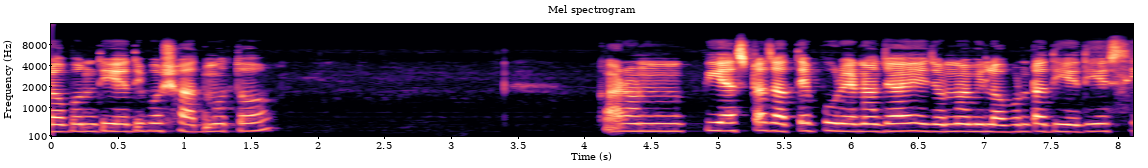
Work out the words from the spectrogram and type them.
লবণ দিয়ে দিব স্বাদ মতো। কারণ পেঁয়াজটা যাতে পুড়ে না যায়, এই জন্য আমি লবণটা দিয়ে দিয়েছি।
